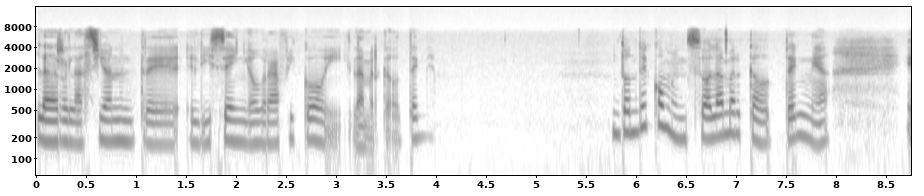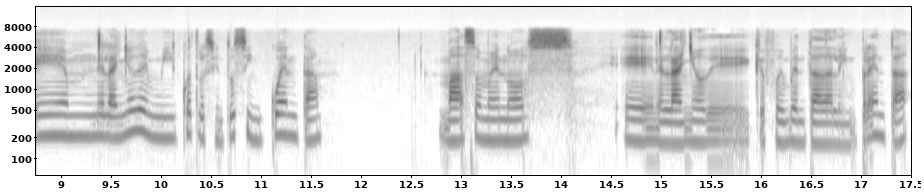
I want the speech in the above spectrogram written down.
la relación entre el diseño gráfico y la mercadotecnia. ¿Dónde comenzó la mercadotecnia? En el año de 1450, más o menos en el año de que fue inventada la imprenta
